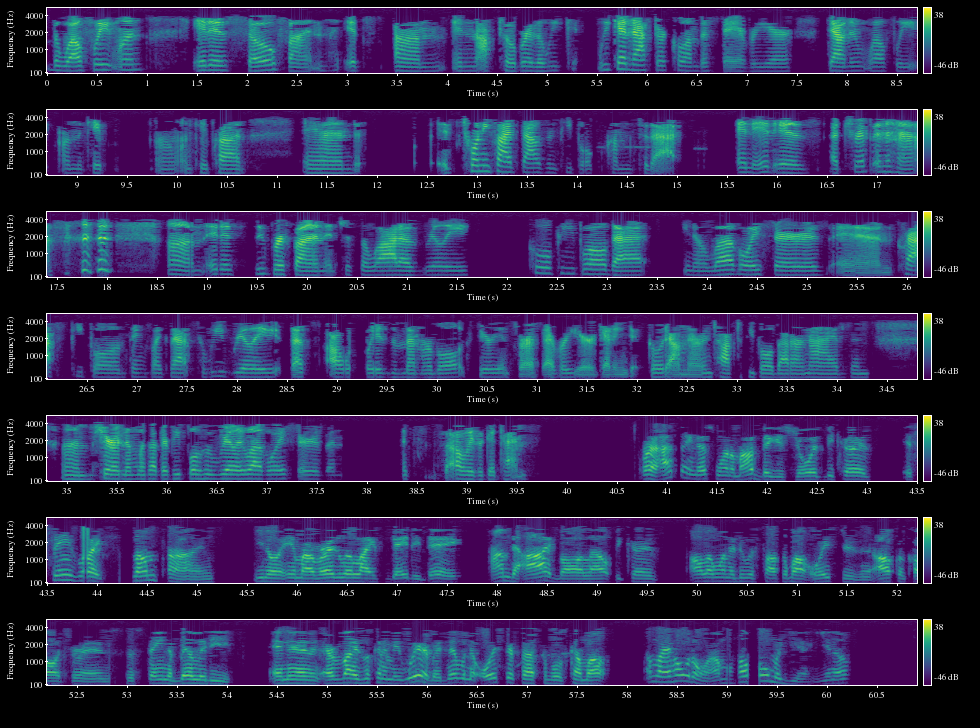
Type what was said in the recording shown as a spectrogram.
The Wellfleet one? It is so fun. It's um in October, the week weekend after Columbus Day every year, down in Wellfleet on the Cape uh, on Cape Cod, and it's twenty five thousand people come to that, and it is a trip and a half. um, it is super fun. It's just a lot of really cool people that you know love oysters and crafts people and things like that. So we really that's always a memorable experience for us every year, getting to go down there and talk to people about our knives and um, sharing them with other people who really love oysters, and it's, it's always a good time. Right. I think that's one of my biggest joys because it seems like sometimes, you know, in my regular life day to day, I'm the oddball out because all I want to do is talk about oysters and aquaculture and sustainability. And then everybody's looking at me weird. But then when the oyster festivals come up, I'm like, hold on, I'm home again, you know?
